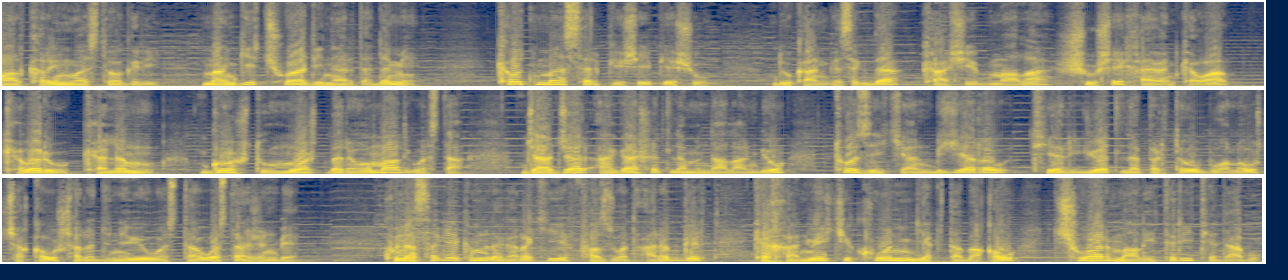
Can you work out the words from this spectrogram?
ماڵکەڕین وەستۆگری مانگی چوار دینار دەدەمێ کەوتمە سەرپیشەی پێشوو دوکان گەسکدا کاشی بماڵە شوشەی خاوێنکەوە کەوەر و کەلەم و گۆشت و مۆشت بەرەوە ماڵی وەستا جارجار ئاگاشت لە منداڵان بێ و تۆزێکیان بژێڕە و تێریێت لە پرتەوە بۆڵە و چەقە و شەرەدنەوی وەستا وەستاژن بێ کونەسەگێکم لە گەڕەکی فەزوەت عرب گرت کە خانوێکی کۆن یەکتەبەقە و چوار ماڵی تری تێدا بوو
